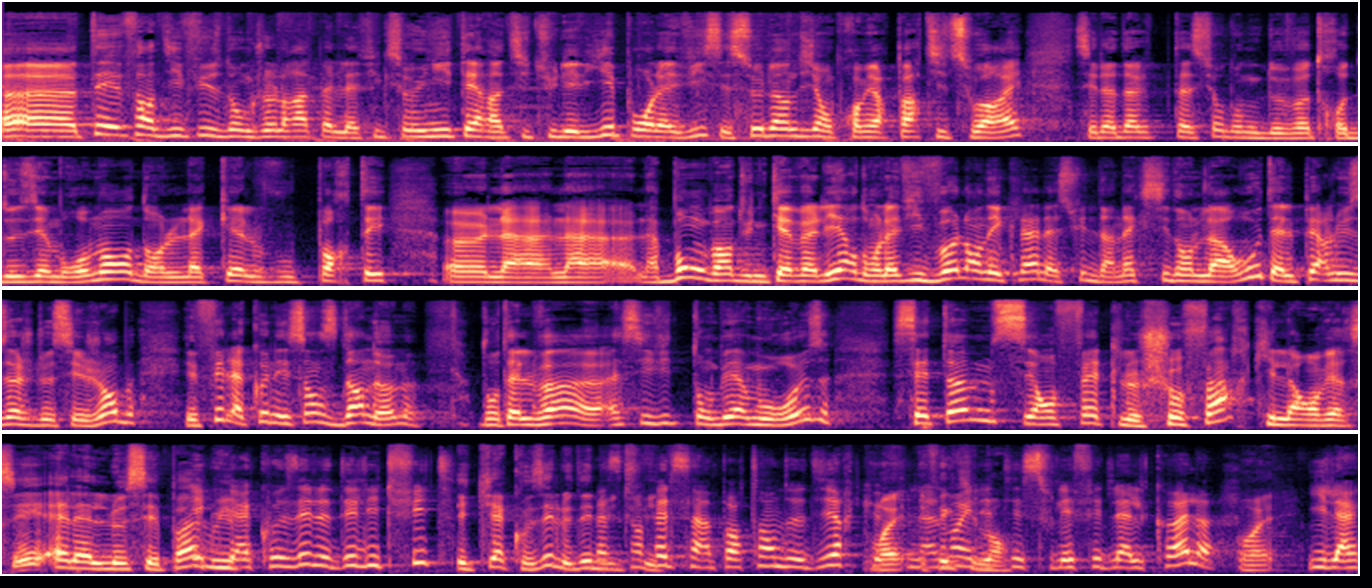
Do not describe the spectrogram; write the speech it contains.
Euh, TF1 diffuse donc, je le rappelle, la fiction unitaire intitulée Lié pour la vie. C'est ce lundi en première partie de soirée. C'est l'adaptation donc de votre deuxième roman, dans laquelle vous portez euh, la, la- la bombe hein, d'une cavalière dont la vie vole en éclats à la suite d'un accident de la route. Elle perd l'usage de ses jambes et fait la connaissance d'un homme dont elle va euh, assez vite tomber amoureuse. Cet homme, c'est en fait le chauffard qui l'a renversé. Elle, elle le sait pas. Et lui, qui a causé le délit de fuite. et qui a causé le délit Parce de qu'en fuite. fait, c'est important de dire que Ouais, finalement, il était sous l'effet de l'alcool. Ouais. Il, a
